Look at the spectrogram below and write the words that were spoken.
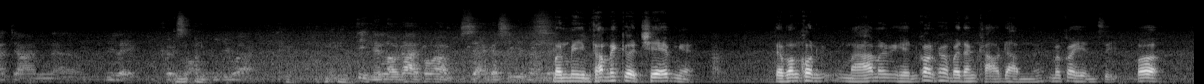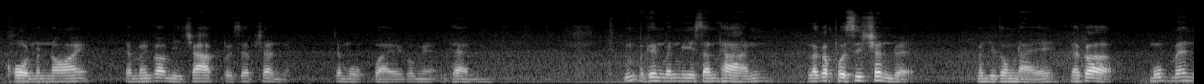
อาจารย์เอ่อวิเลกเคยสอนที่ว่า ที่เห็นเราได้เพราะว่าแสงกับสีนั่นเองมันมีทำให้เกิดเชฟไงครับ แต่บางคนหมามันเห็นค่อนข้างไปทางขาวดำนะมันก็เห็นสีเพราะโคนมันน้อย แต่มันก็มีชาร์ปเปอร์เซพชันจมูกไวพวกเนี้ยแทนมันคือมันมีสันฐานแล้วก็ position ด้วย มันอยู่ตรงไหน แล้วก็ movement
